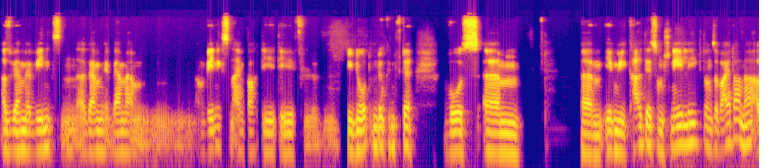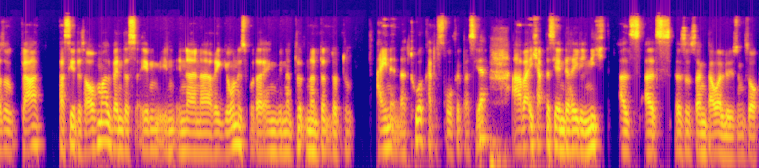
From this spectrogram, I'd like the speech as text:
Also wir haben ja wenigsten, äh, wir haben, wir haben ja am wenigsten einfach die, die, die Notunterkünfte, wo es ähm, ähm, irgendwie kalt ist und Schnee liegt und so weiter. Ne? Also klar passiert das auch mal, wenn das eben in, in einer Region ist, wo da irgendwie Natur, Natur, eine Naturkatastrophe passiert. Aber ich habe das ja in der Regel nicht als, als äh, sozusagen Dauerlösung so.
